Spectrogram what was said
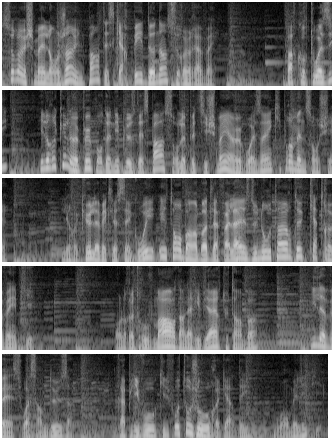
sur un chemin longeant une pente escarpée donnant sur un ravin. Par courtoisie, il recule un peu pour donner plus d'espace sur le petit chemin à un voisin qui promène son chien. Il recule avec le Segway et tombe en bas de la falaise d'une hauteur de 80 pieds. On le retrouve mort dans la rivière tout en bas. Il avait 62 ans. Rappelez-vous qu'il faut toujours regarder où on met les pieds.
